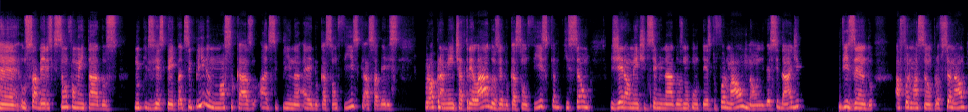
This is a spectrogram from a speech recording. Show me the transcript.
é, os saberes que são fomentados no que diz respeito à disciplina, no nosso caso, a disciplina é a educação física, a saberes propriamente atrelados à educação física, que são geralmente disseminados no contexto formal, na universidade, visando a formação profissional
